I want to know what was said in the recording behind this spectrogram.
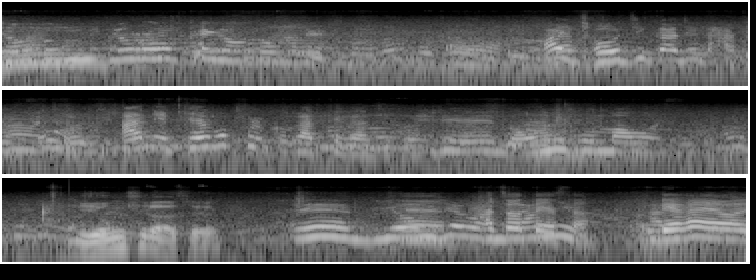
저도 요렇게 요 동네. 아니 저지까지 다 줬어. 아니 배고플 것 같아가지고. 그래 너무 고마워. 미용실 하세요? 예 미용실 네, 원장님. 가져대서. 내가요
